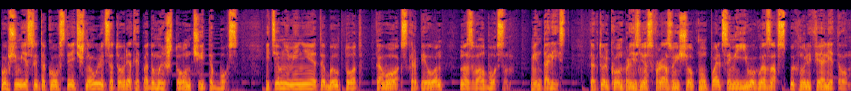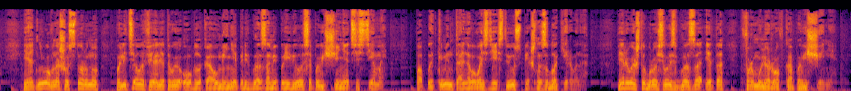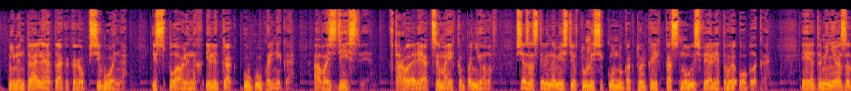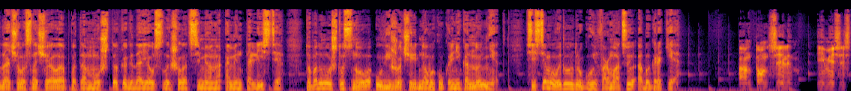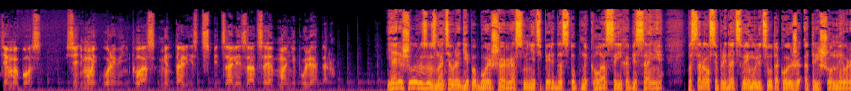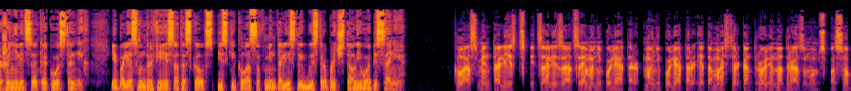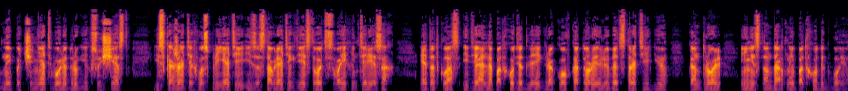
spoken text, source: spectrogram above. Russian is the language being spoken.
В общем, если такого встретишь на улице, то вряд ли подумаешь, что он чей-то босс. И тем не менее, это был тот, кого Скорпион назвал боссом. Менталист. Как только он произнес фразу и щелкнул пальцами, его глаза вспыхнули фиолетовым, и от него в нашу сторону полетело фиолетовое облако, а у меня перед глазами появилось оповещение от системы. Попытка ментального воздействия успешно заблокирована. Первое, что бросилось в глаза, это формулировка оповещения. Не ментальная атака, как у псивойна, из сплавленных или как у кукольника, а воздействие. Второе – реакция моих компаньонов. Все застыли на месте в ту же секунду, как только их коснулось фиолетовое облако. И это меня озадачило сначала, потому что, когда я услышал от Семена о менталисте, то подумал, что снова увижу очередного кукольника, но нет. Система выдала другую информацию об игроке. Антон Селин. Имя системы «Босс». Седьмой уровень. Класс «Менталист». Специализация «Манипулятор». Я решил разузнать о враге побольше, раз мне теперь доступны классы их описания. Постарался придать своему лицу такое же отрешенное выражение лица, как у остальных. И полез в интерфейс, отыскал в списке классов менталиста и быстро прочитал его описание. Класс «Менталист». Специализация «Манипулятор». Манипулятор – это мастер контроля над разумом, способный подчинять волю других существ, искажать их восприятие и заставлять их действовать в своих интересах. Этот класс идеально подходит для игроков, которые любят стратегию, контроль и нестандартные подходы к бою.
